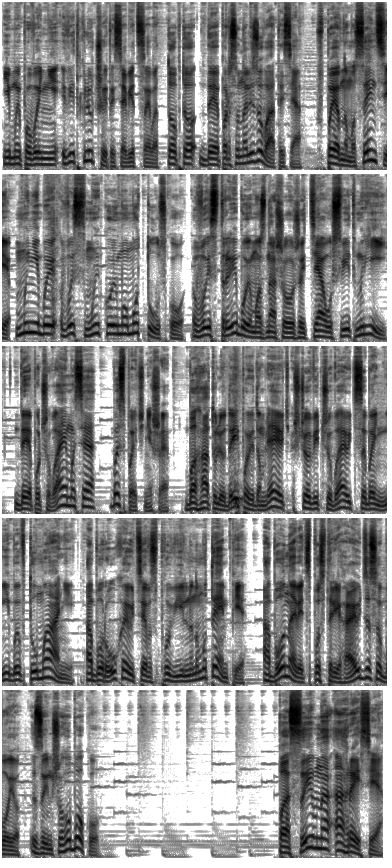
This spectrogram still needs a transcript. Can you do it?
і ми повинні відключитися від себе, тобто деперсоналізуватися. В певному сенсі ми ніби висмикуємо мотузку, вистрибуємо з нашого життя у світ мрій, де почуваємося безпечніше. Багато людей повідомляють, що відчувають себе ніби в тумані, або рухаються в сповільненому темпі, або навіть спостерігають за собою з іншого боку. Пасивна агресія.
